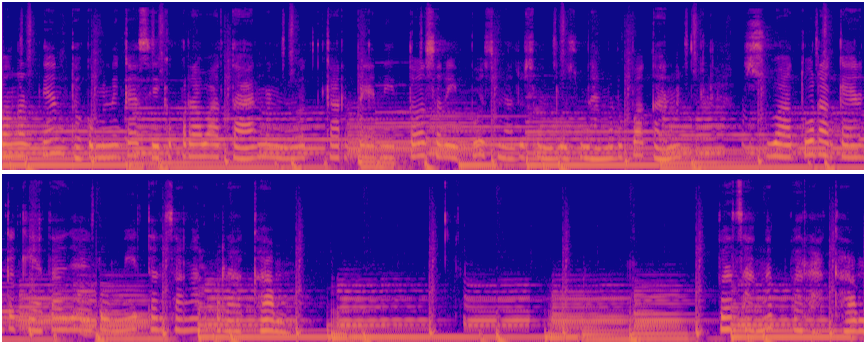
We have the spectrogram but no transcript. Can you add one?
Pengertian dokumentasi keperawatan menurut Carpenito 1999 merupakan suatu rangkaian kegiatan yang rumit dan sangat beragam. dan sangat beragam.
